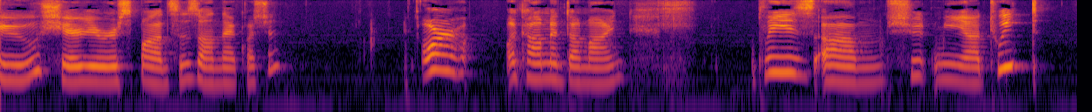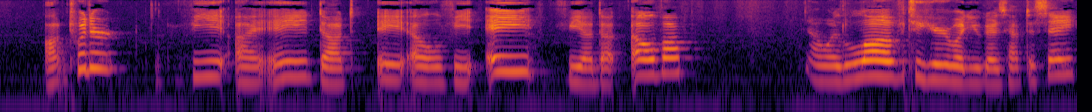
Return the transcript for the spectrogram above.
to share your responses on that question or a comment on mine, please um shoot me a tweet on Twitter via.alva via.alva I would love to hear what you guys have to say.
